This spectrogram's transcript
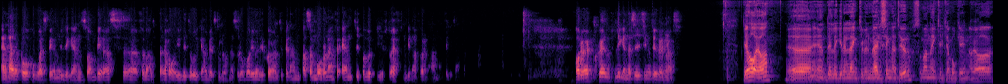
en herre på HSB nyligen som deras eh, förvaltare har ju lite olika arbetsområden så då var det väldigt skönt att kunna anpassa morgonen för en typ av uppgift och eftermiddagen för en annan till exempel. Har du själv liggandes i signaturen Jonas? Det har jag. Eh, det ligger en länk i min mejlsignatur som man enkelt kan boka in. Och jag,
